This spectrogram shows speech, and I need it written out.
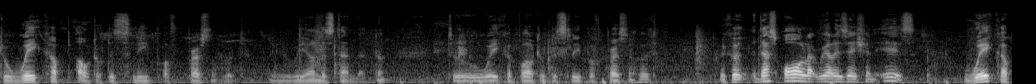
To wake up out of the sleep of personhood. We understand that, no? To wake up out of the sleep of personhood. Because that's all that realization is. Wake up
